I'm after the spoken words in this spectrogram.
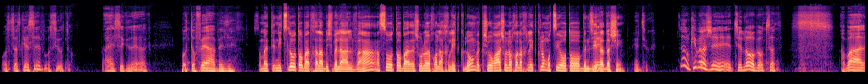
עוד קצת כסף, הוציאו אותו. והעסק זה רק פה תופע בזה. זאת אומרת, ניצלו אותו בהתחלה בשביל ההלוואה, עשו אותו שהוא לא יכול להחליט כלום, וכשהוא ראה שהוא לא יכול להחליט כלום, הוציאו אותו בנזיד עדשים. בדיוק. זהו, הוא קיבל את שלו ועוד קצת. אבל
